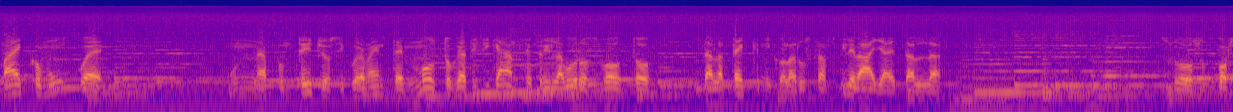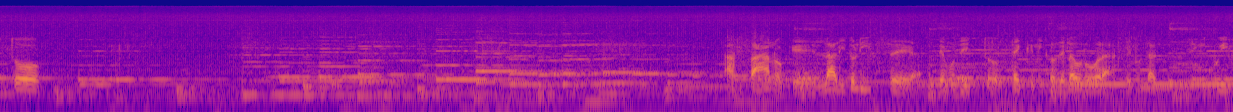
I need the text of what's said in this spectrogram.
ma è comunque un punteggio sicuramente molto gratificante per il lavoro svolto dal tecnico, la russa Spilevaia e dal suo supporto a Fano che l'Alito Liz, abbiamo detto, tecnico dell'Aurora, è venuta sin qui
